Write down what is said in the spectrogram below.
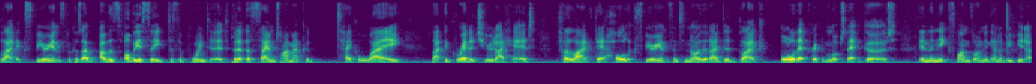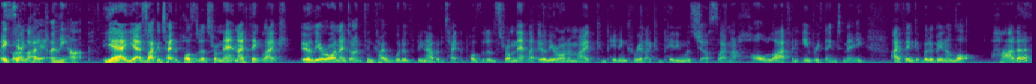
like experience because I, I was obviously disappointed, but at the same time, I could take away like the gratitude I had for like that whole experience and to know that I did like all of that prep and looked that good. Then the next one's only going to be better. So, Exactly, like, only up. yeah, yeah. So I could take the positives from that, and I think like earlier on, I don't think I would have been able to take the positives from that. Like earlier on in my competing career, like competing was just like my whole life and everything to me. I think it would have been a lot harder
